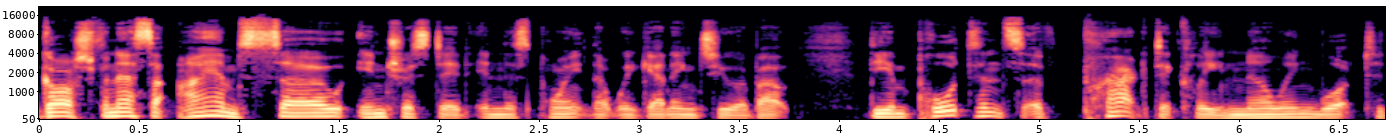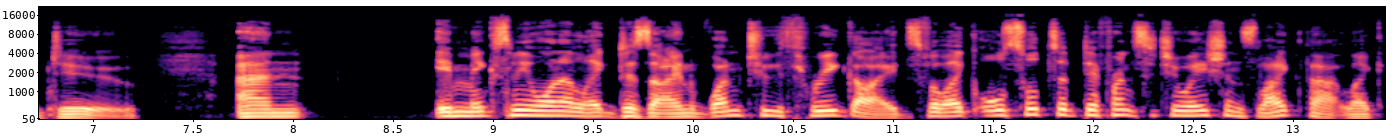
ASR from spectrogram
Gosh, Vanessa, I am so interested in this point that we're getting to about the importance of practically knowing what to do. And it makes me want to like design one, two, three guides for like all sorts of different situations like that. Like,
